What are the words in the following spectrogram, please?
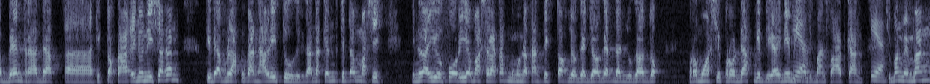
ban terhadap uh, TikTok. Nah, Indonesia kan tidak melakukan hal itu gitu. karena kita masih inilah euforia masyarakat menggunakan TikTok joget-joget dan juga untuk promosi produk gitu ya ini bisa yeah. dimanfaatkan. Yeah. Cuman memang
